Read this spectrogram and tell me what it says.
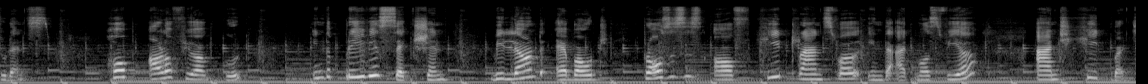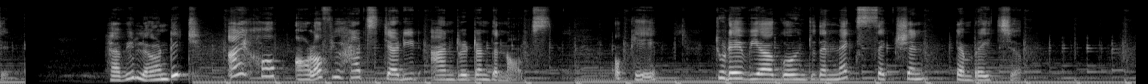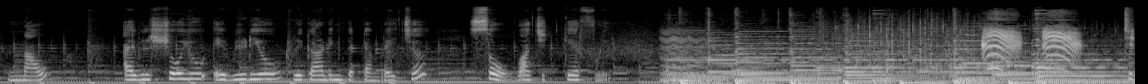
students. Hope all of you are good. In the previous section, we learned about processes of heat transfer in the atmosphere and heat budget. Have you learned it? I hope all of you had studied and written the notes. Okay, today we are going to the next section temperature. Now, I will show you a video regarding the temperature, so watch it carefully.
